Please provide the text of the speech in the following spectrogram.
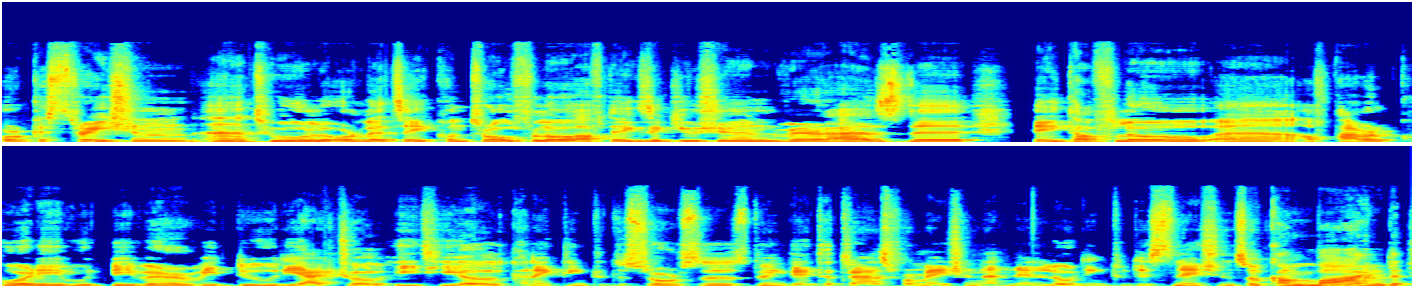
orchestration uh, tool or let's say control flow of the execution, whereas the data flow uh, of Power Query would be where we do the actual ETL connecting to the sources, doing data transformation, and then loading to destination. So combined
